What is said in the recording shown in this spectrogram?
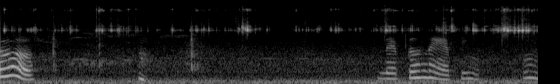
ด้วยเล็บก็แหลบจริงอืม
